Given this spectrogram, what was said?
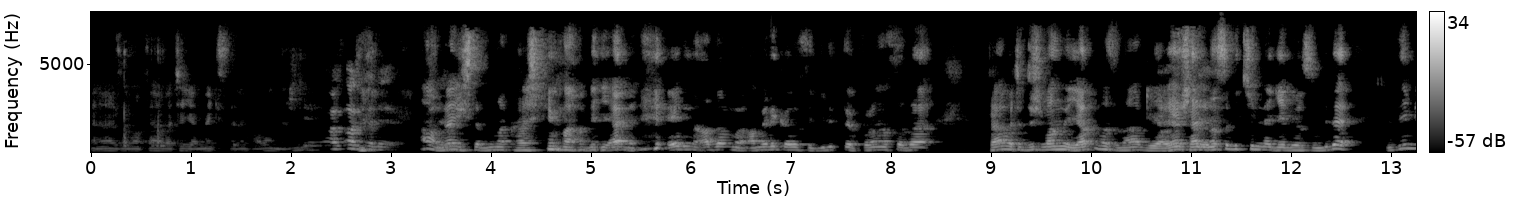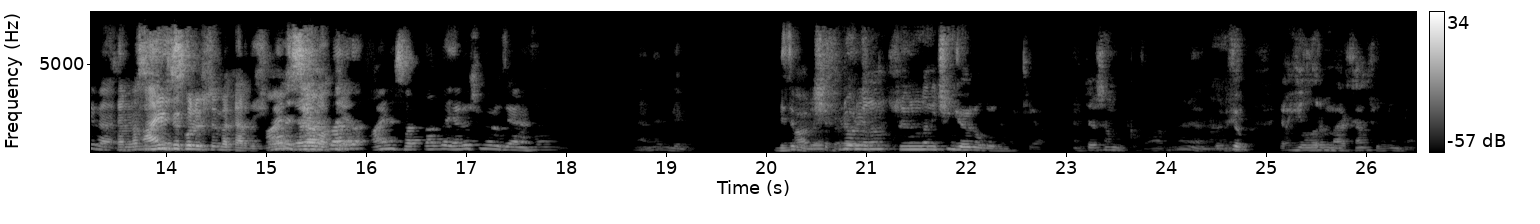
Ben her zaman Fenerbahçe yenmek isterim falan dedim. Az, az böyle Ama ben Evet. işte buna karşıyım abi yani. Elin adamı Amerikalısı gidip de Fransa'da Fenerbahçe düşmanlığı yapmasın abi ya. ya sen nasıl bir kinle geliyorsun? Bir de dediğim gibi Sen nasıl aynı, büyük bir kulüpsün be kardeşim. aynı bak ya. şartlarda aynı şartlarda yarışmıyoruz yani. Sen yani ne bileyim. Bizi Abi işte. Florya'nın suyundan içince öyle oluyor demek ya. Enteresan bir kafa abi. Şey yok. Ya yılların Mertens oğlum ya.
